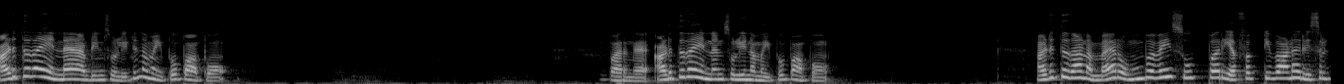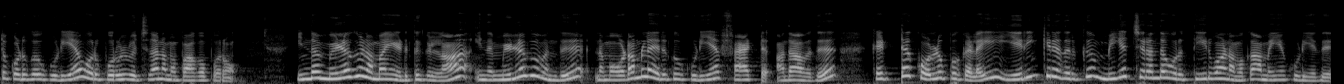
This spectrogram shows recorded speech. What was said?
அடுத்ததாக என்ன அப்படின்னு சொல்லிட்டு நம்ம இப்போ பார்ப்போம். பாருங்கள் அடுத்ததாக என்னன்னு சொல்லி நம்ம இப்போ பார்ப்போம். அடுத்ததாக நம்ம ரொம்பவே சூப்பர் எஃபெக்டிவான ரிசல்ட் கொடுக்கக்கூடிய ஒரு பொருள் வச்சு தான் நம்ம பார்க்க போகிறோம் இந்த மிளகு நம்ம எடுத்துக்கலாம். இந்த மிளகு வந்து நம்ம உடம்புல இருக்கக்கூடிய ஃபேட்டு அதாவது கெட்ட கொழுப்புகளை எரிக்கிறதற்கு மிகச்சிறந்த ஒரு தீர்வாக நமக்கு அமையக்கூடியது.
